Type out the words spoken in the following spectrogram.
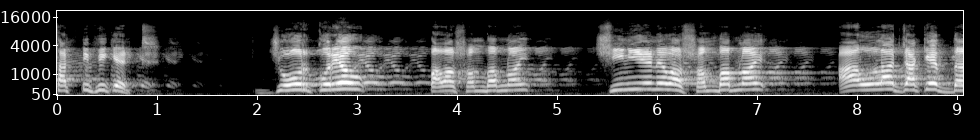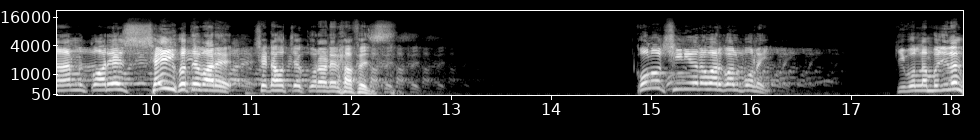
সার্টিফিকেট জোর করেও পাওয়া সম্ভব নয়, ছিনিয়ে নেওয়া সম্ভব নয়। আল্লাহ যাকে দান করে সেই হতে পারে, সেটা হচ্ছে কোরআনের হাফেজ। কোন ছিনিয়ে নেওয়ার গল্প নেই। কি বললাম, বুঝলেন?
